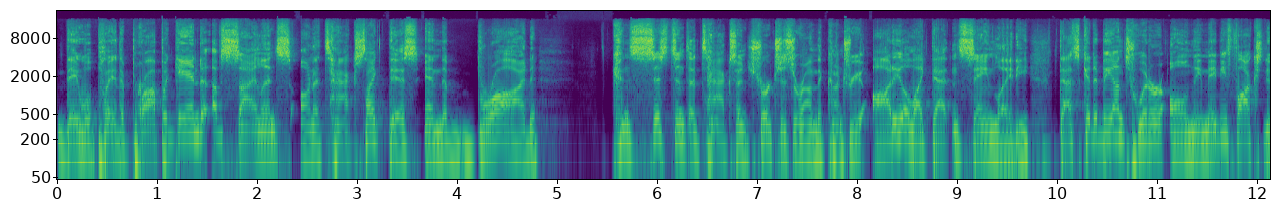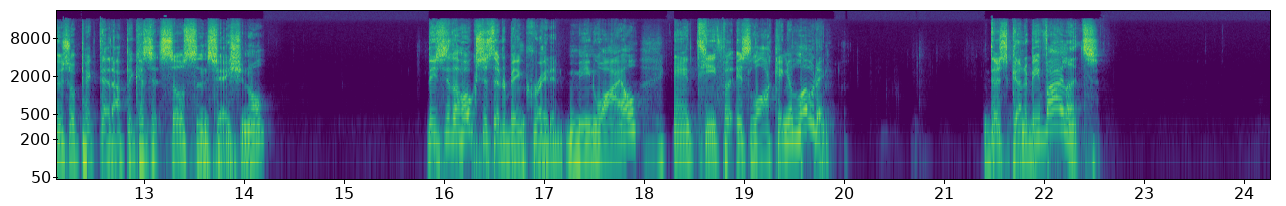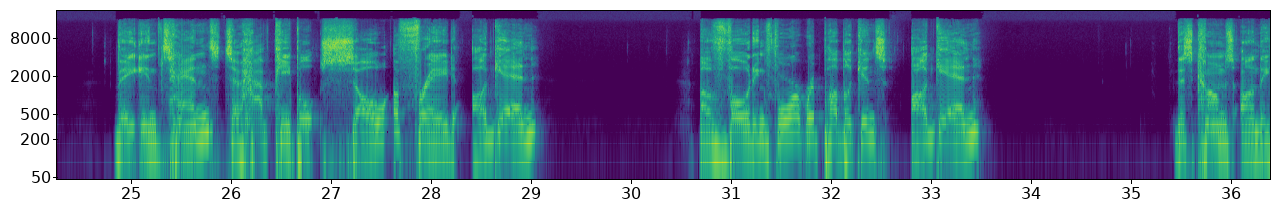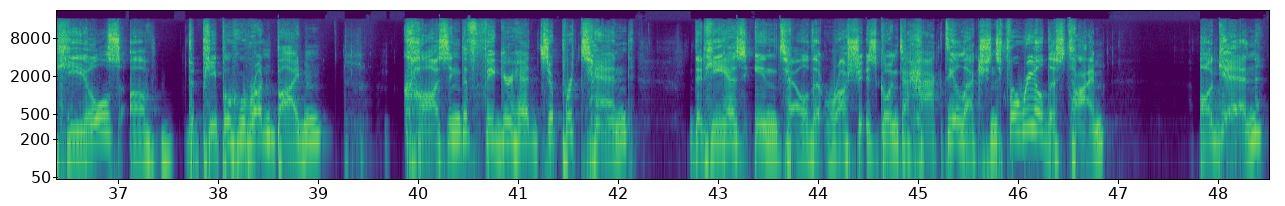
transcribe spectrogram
They will play the propaganda of silence on attacks like this and the broad, consistent attacks on churches around the country. Audio like that insane lady. That's going to be on Twitter only. Maybe Fox News will pick that up because it's so sensational. These are the hoaxes that are being created. Meanwhile, Antifa is locking and loading. There's going to be violence. They intend to have people so afraid again of voting for Republicans again. This comes on the heels of the people who run Biden causing the figurehead to pretend that he has intel that Russia is going to hack the elections for real this time. Again.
